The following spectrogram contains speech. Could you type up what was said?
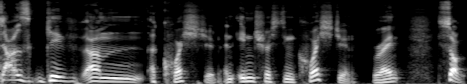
does give um, a question, an interesting question, right? So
